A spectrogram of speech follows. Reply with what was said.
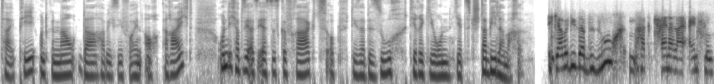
Taipei. Und genau da habe ich sie vorhin auch erreicht. Und ich habe sie als erstes gefragt, ob dieser Besuch die Region jetzt stabiler mache. Ich glaube, dieser Besuch hat keinerlei Einfluss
